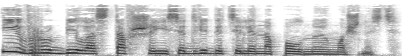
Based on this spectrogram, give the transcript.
и врубил оставшиеся двигатели на полную мощность.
